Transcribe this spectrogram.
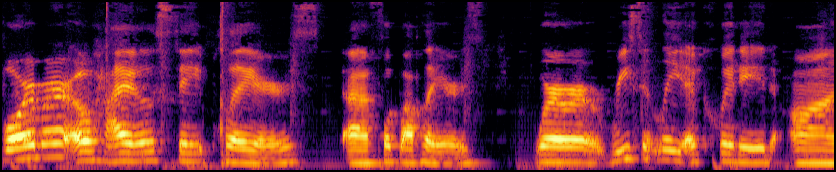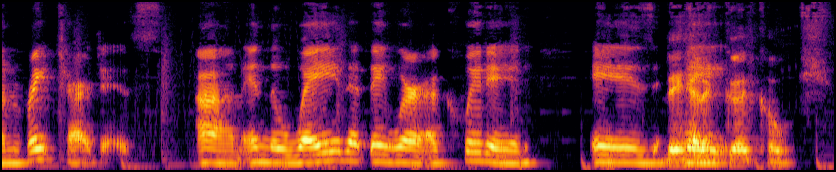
former Ohio State players, uh, football players, were recently acquitted on rape charges. Um, and the way that they were acquitted is They had a good coach.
